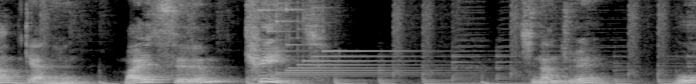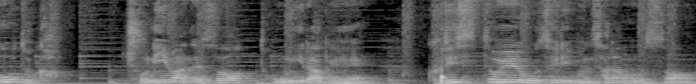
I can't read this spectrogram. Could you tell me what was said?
함께하는 말씀 퀴즈. 지난주에 모두가 주님 안에서 동일하게 그리스도의 옷을 입은 사람으로서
